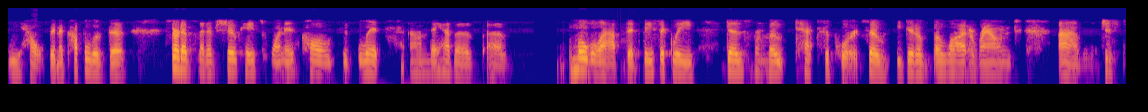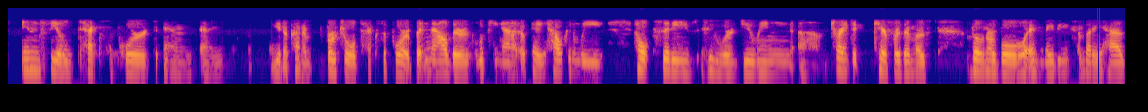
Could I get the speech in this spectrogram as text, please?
we help? And a couple of the startups that have showcased, one is called Blitz. Um, they have a, a mobile app that basically does remote tech support. So we did a, a lot around um, just in-field tech support and and you know kind of virtual tech support. But now they're looking at okay, how can we help cities who are doing um, trying to care for their most vulnerable and maybe somebody has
